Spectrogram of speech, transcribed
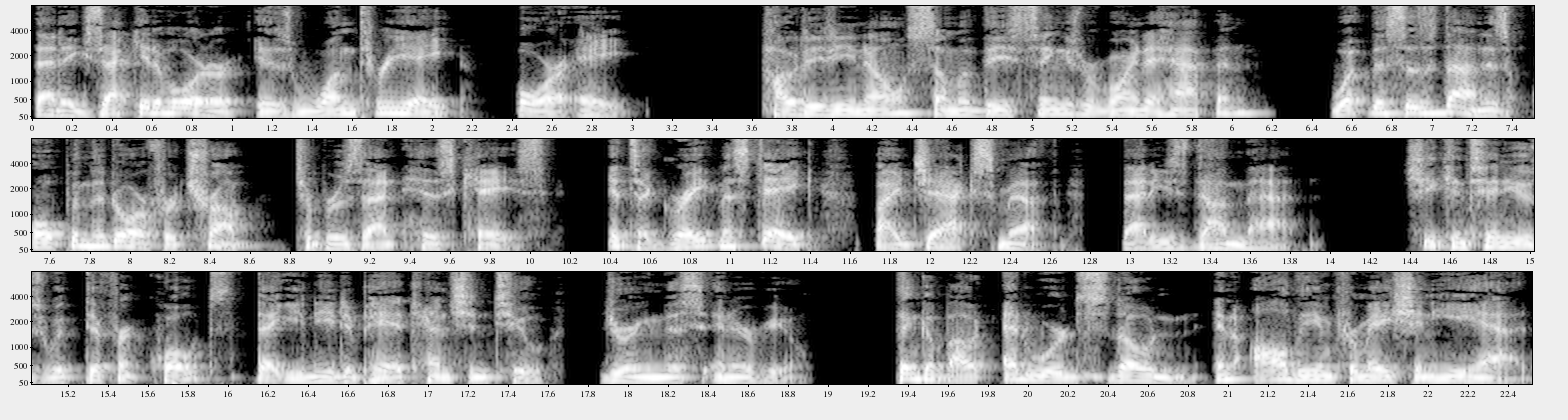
That executive order is 13848. How did he know some of these things were going to happen? What this has done is open the door for Trump to present his case. It's a great mistake by Jack Smith that he's done that. She continues with different quotes that you need to pay attention to during this interview. Think about Edward Snowden and all the information he had.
